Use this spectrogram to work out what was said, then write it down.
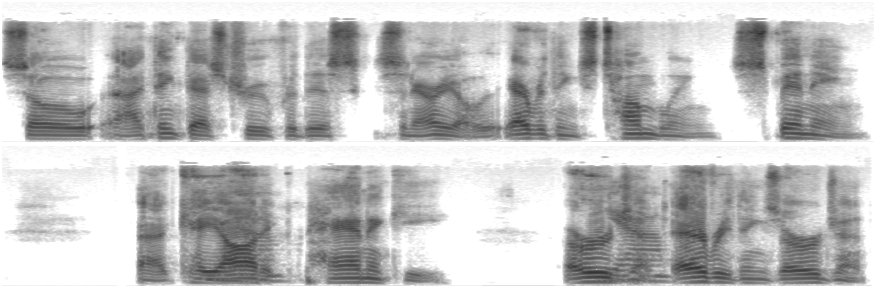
So I think that's true for this scenario. Everything's tumbling, spinning, uh, chaotic, panicky, urgent. Everything's urgent.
